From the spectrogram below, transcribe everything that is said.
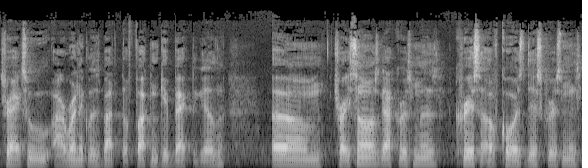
tracks, who ironically is about to fucking get back together. Um, Trey Songz got Christmas. Chris, of course, this Christmas.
